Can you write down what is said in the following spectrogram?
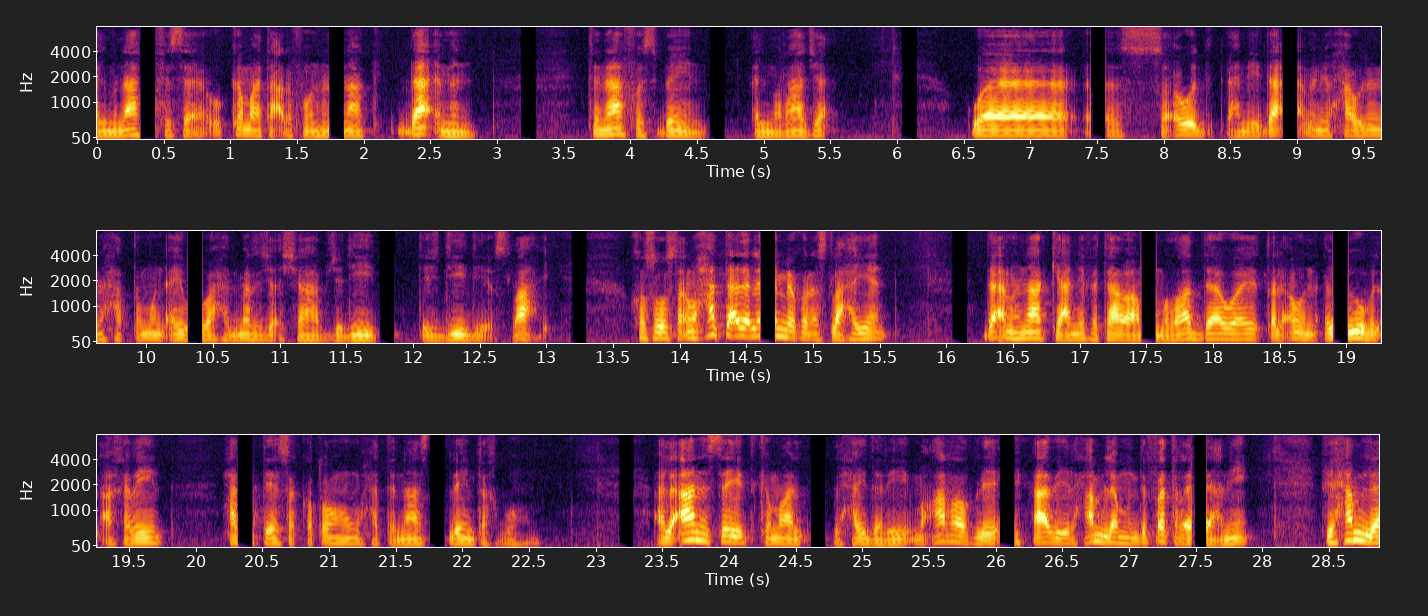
المنافسة وكما تعرفون هناك دائما تنافس بين المراجع. والصعود يعني دائما يحاولون يحطمون أي واحد مرجع شاب جديد تجديدي إصلاحي. خصوصا وحتى هذا لم يكن إصلاحيا دائما هناك يعني فتاوى مضادة ويطلعون عيوب الآخرين حتى يسقطوهم وحتى الناس لا ينتخبوهم. الآن السيد كمال الحيدري معرض لهذه الحملة منذ فترة يعني في حملة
